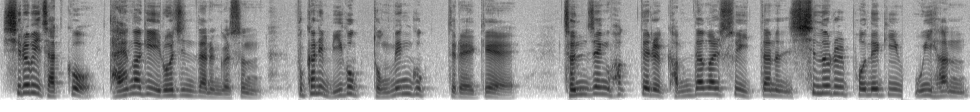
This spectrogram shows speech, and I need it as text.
실험이 잦고 다양하게 이루어진다는 것은 북한이 미국 동맹국들에게 전쟁 확대를 감당할 수 있다는 신호를 보내기 위한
